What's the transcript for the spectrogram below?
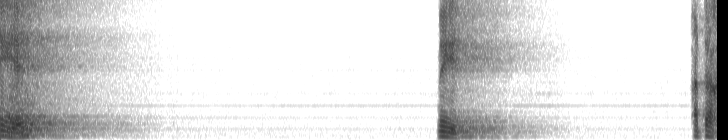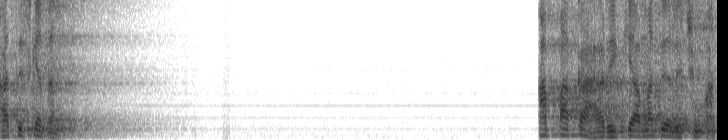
ya. Nih. Ada hadis kan? Apakah hari kiamat itu hari Jumat?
